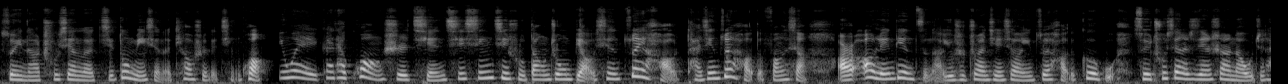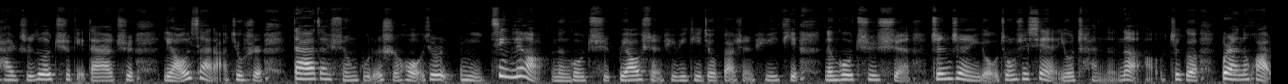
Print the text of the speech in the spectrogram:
所以呢出现了极度明显的跳水的情况。因为钙钛矿是前期新技术当中表现最好、弹性最好的方向，而奥联电子呢。又是赚钱效应最好的个股，所以出现了这件事儿呢，我觉得还值得去给大家去聊一下的。就是大家在选股的时候，就是你尽量能够去不要选 PPT，就不要选 PPT，能够去选真正有中视线、有产能的啊。这个不然的话，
